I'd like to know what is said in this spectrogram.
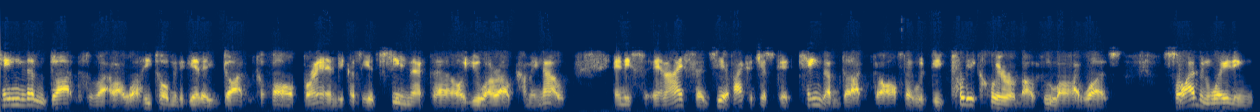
Kingdom dot well, he told me to get a dot golf brand because he had seen that uh, URL coming out, and he and I said, gee, if I could just get Kingdom dot golf, that would be pretty clear about who I was. So I've been waiting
